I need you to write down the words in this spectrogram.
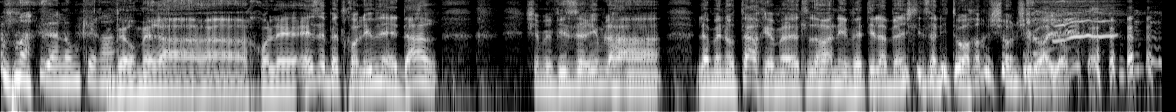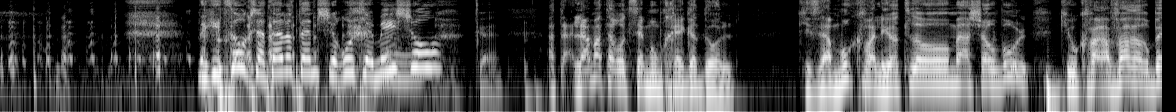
מה זה, אני לא מכירה. ואומר החולה, איזה בית חולים נהדר. שמביא זרים למנותח, היא אומרת, לא, אני הבאתי לבן שלי, זה הניתוח הראשון שלו היום. בקיצור, כשאתה נותן שירות למישהו, כן. אתה, למה אתה רוצה מומחה גדול? כי זה אמור כבר להיות לו מהשרוול, כי הוא כבר עבר הרבה,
